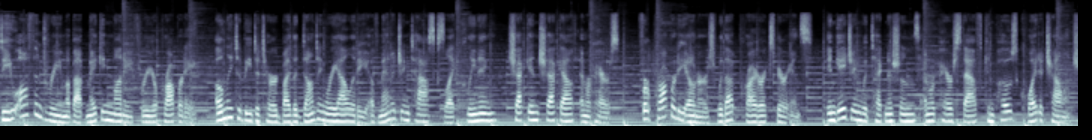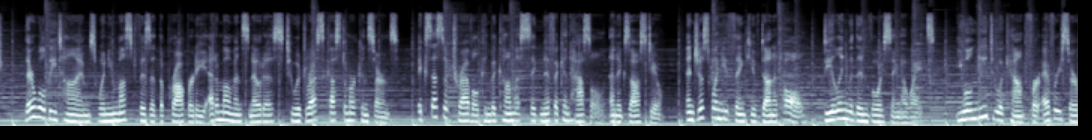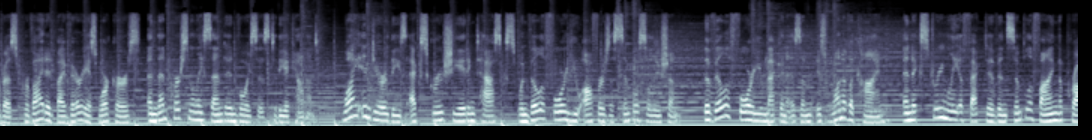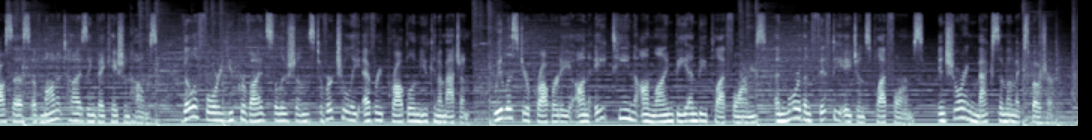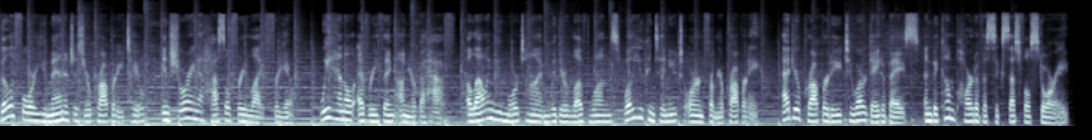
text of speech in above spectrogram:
Do you often dream about making money through your property, only to be deterred by the daunting reality of managing tasks like cleaning, check-in, check-out, and repairs? For property owners without prior experience, engaging with technicians and repair staff can pose quite a challenge. There will be times when you must visit the property at a moment's notice to address customer concerns. Excessive travel can become a significant hassle and exhaust you. And just when you think you've done it all, dealing with invoicing awaits. You will need to account for every service provided by various workers and then personally send invoices to the accountant. Why endure these excruciating tasks when Villa4you offers a simple solution? The Villa4you mechanism is one of a kind and extremely effective in simplifying the process of monetizing vacation homes. Villa4you provides solutions to virtually every problem you can imagine. We list your property on 18 online BNB platforms and more than 50 agents platforms, ensuring maximum exposure. Villa4you manages your property too, ensuring a hassle-free life for you. We handle everything on your behalf, allowing you more time with your loved ones while you continue to earn from your property. Add your property to our database and become part of a successful story.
